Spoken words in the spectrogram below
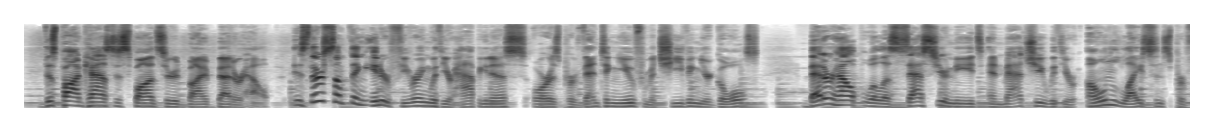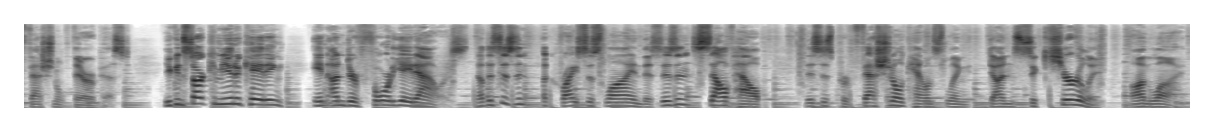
This podcast is sponsored by BetterHelp. Is there something interfering with your happiness or is preventing you from achieving your goals? BetterHelp will assess your needs and match you with your own licensed professional therapist. You can start communicating in under 48 hours. Now, this isn't a crisis line, this isn't self help, this is professional counseling done securely online.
